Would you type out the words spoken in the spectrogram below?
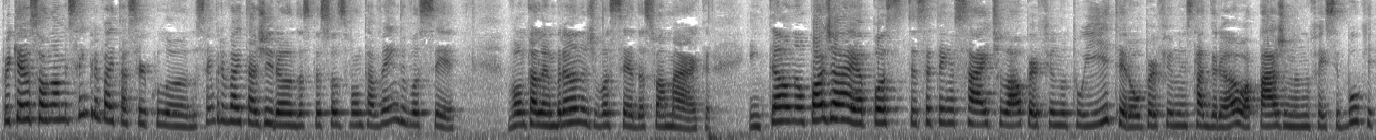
Porque aí o seu nome sempre vai estar tá circulando, sempre vai estar tá girando, as pessoas vão estar vendo você, vão estar lembrando de você, da sua marca. Então não pode, ah, você tem o site lá, o perfil no Twitter, ou o perfil no Instagram, ou a página no Facebook.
